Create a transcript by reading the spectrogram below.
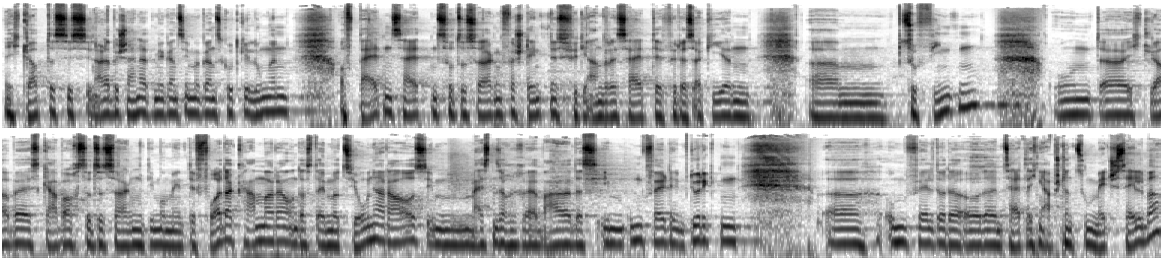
Ich glaube, das ist in aller Bescheidenheit mir ganz immer ganz gut gelungen, auf beiden Seiten sozusagen Verständnis für die andere Seite, für das Agieren ähm, zu finden. Und äh, ich glaube, es gab auch sozusagen die Momente vor der Kamera und aus der Emotion heraus, im, meistens auch äh, war das im Umfeld, im direkten äh, Umfeld oder, oder im zeitlichen Abstand zum Match selber.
